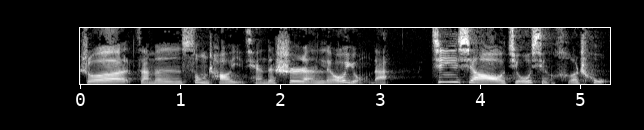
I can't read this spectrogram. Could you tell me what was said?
说咱们宋朝以前的诗人刘永的“今宵酒醒何处”，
